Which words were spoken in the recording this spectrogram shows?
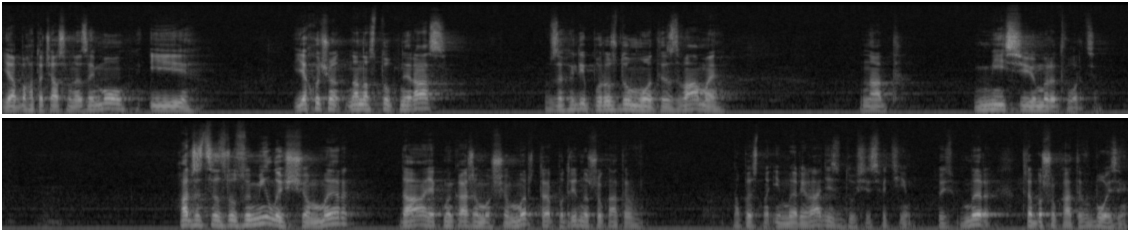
я багато часу не займу, і я хочу на наступний раз взагалі пороздумувати з вами над місією миротворця. Адже це зрозуміло, що мир, да, як ми кажемо, що мир потрібно шукати, в- написано і мир, і радість в Дусі Святім. Тобто мир треба шукати в Бозі.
